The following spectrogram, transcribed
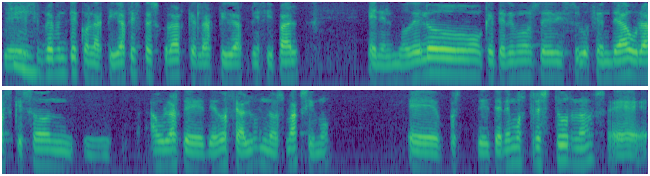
Simplemente con la actividad extraescolar, que es la actividad principal, en el modelo que tenemos de distribución de aulas, que son mm, aulas de, de 12 alumnos máximo, eh, pues tenemos tres turnos eh,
